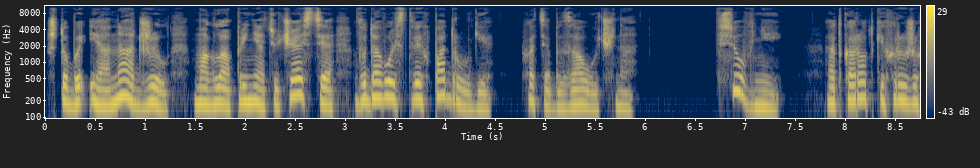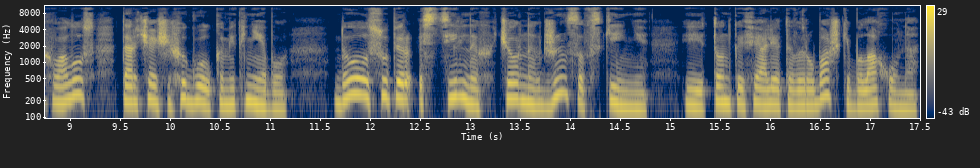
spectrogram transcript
чтобы и она, Джил, могла принять участие в удовольствиях подруги, хотя бы заочно. Все в ней, от коротких рыжих волос, торчащих иголками к небу, до суперстильных черных джинсов скинни и тонкой фиолетовой рубашки балахона,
